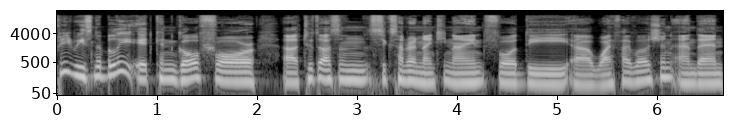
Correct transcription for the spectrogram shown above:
pretty reasonably. It can go for uh, 2,699 for the uh, Wi-Fi version, and then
